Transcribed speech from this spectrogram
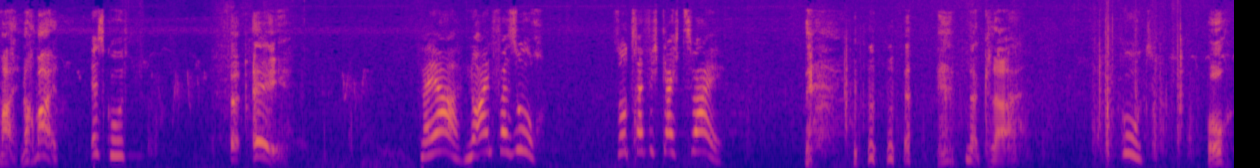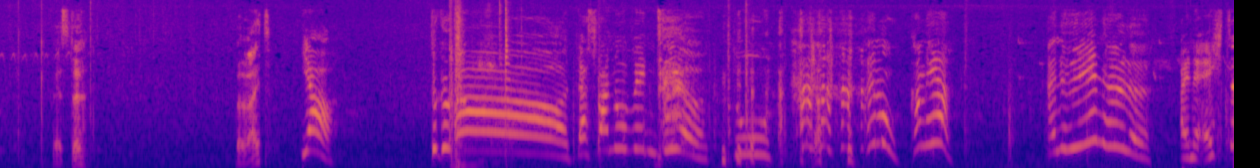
Nochmal, nochmal. Ist gut. Äh, ey, Naja, nur ein Versuch. So treffe ich gleich zwei. na klar. Gut. Hoch, Beste. Bereit? Ja. Oh, das war nur wegen dir. Du. Remo, komm her. Eine Hyänenhöhle. Eine echte?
